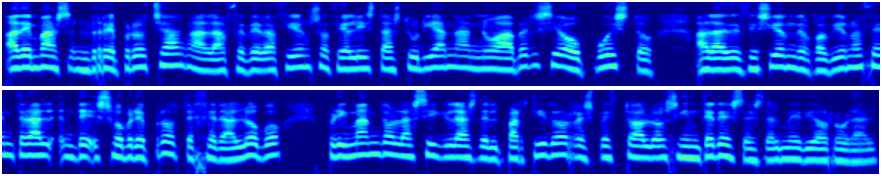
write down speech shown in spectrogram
Además, reprochan a la Federación Socialista Asturiana no haberse opuesto a la decisión del Gobierno central de sobreproteger al lobo, primando las siglas del partido respecto a los intereses del medio rural.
